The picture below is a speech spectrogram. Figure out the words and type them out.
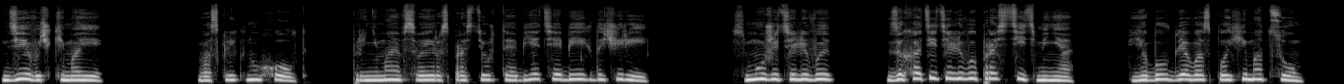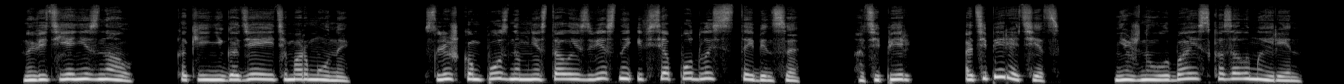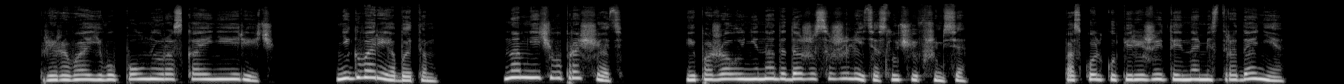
«Девочки мои!» — воскликнул Холт, принимая в свои распростертые объятия обеих дочерей. «Сможете ли вы, захотите ли вы простить меня? Я был для вас плохим отцом, но ведь я не знал, Какие негодяи эти мормоны. Слишком поздно мне стало известна и вся подлость Стеббинса. А теперь... А теперь, отец, нежно улыбаясь, сказала Мэриэн, прерывая его полную раскаяние речь. Не говори об этом. Нам нечего прощать. И, пожалуй, не надо даже сожалеть о случившемся. Поскольку пережитые нами страдания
